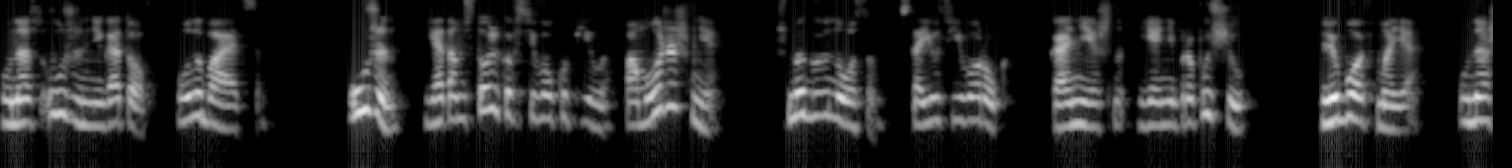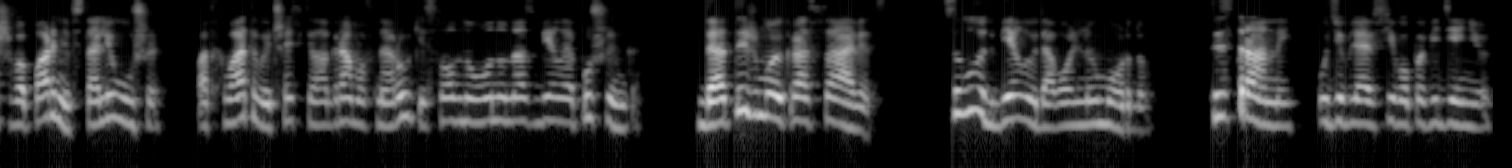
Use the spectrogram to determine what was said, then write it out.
У нас ужин не готов». Улыбается. «Ужин? Я там столько всего купила. Поможешь мне?» Шмыгаю носом, встаю с его рук. «Конечно, я не пропущу». «Любовь моя, у нашего парня встали уши». Подхватывает шесть килограммов на руки, словно он у нас белая пушинка. «Да ты ж мой красавец!» Целует белую довольную морду. «Ты странный», удивляюсь его поведению.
